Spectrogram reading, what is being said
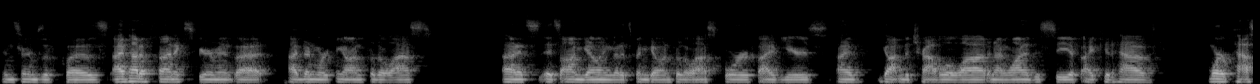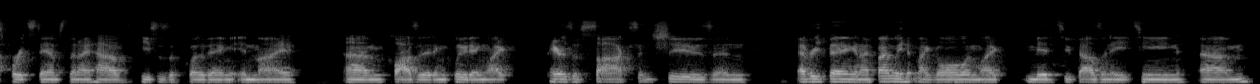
in terms of clothes. I've had a fun experiment that I've been working on for the last and it's it's ongoing, but it's been going for the last four or five years. I've gotten to travel a lot, and I wanted to see if I could have more passport stamps than I have pieces of clothing in my um, closet, including like pairs of socks and shoes and everything. And I finally hit my goal in like mid 2018. Um,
